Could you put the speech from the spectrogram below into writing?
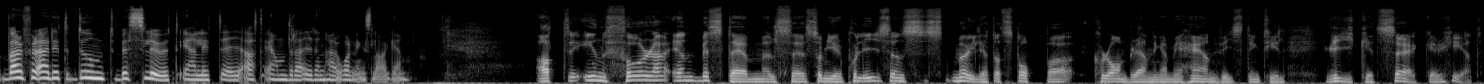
Varför är det ett dumt beslut enligt dig att ändra i den här ordningslagen? Att införa en bestämmelse som ger polisen möjlighet att stoppa koranbränningar med hänvisning till rikets säkerhet.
